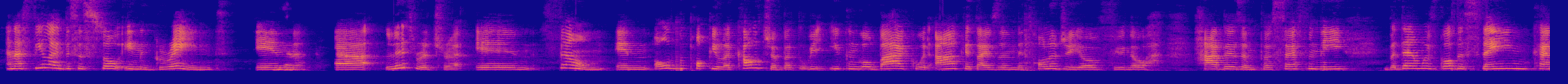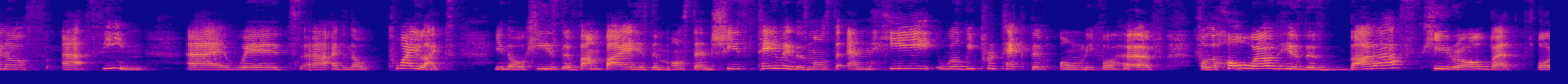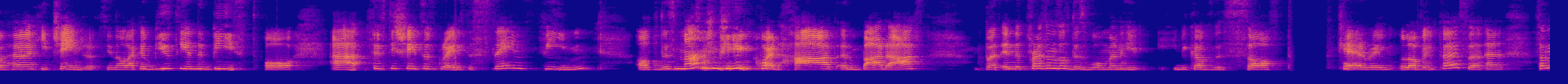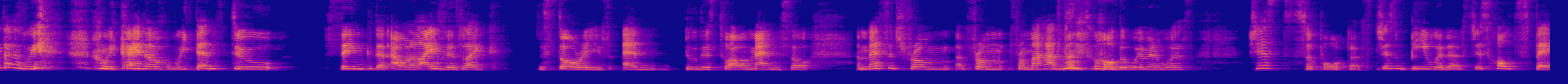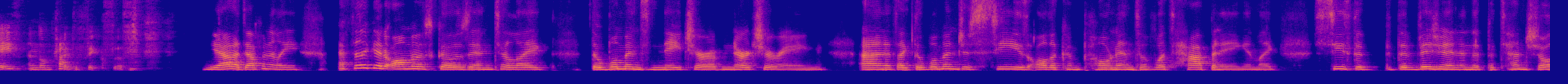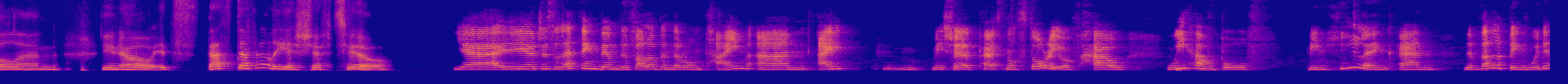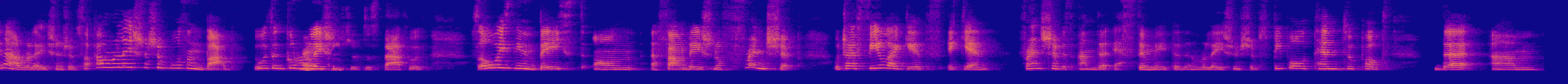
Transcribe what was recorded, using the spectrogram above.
and I feel like this is so ingrained in yeah. uh, literature, in film, in all the popular culture. But we, you can go back with archetypes and mythology of, you know, Hades and Persephone. But then we've got the same kind of uh, theme uh, with, uh, I don't know, Twilight. You know he's the vampire he's the monster and she's taming this monster and he will be protective only for her. For the whole world he's this badass hero but for her he changes. You know like a beauty and the beast or uh, 50 shades of gray it's the same theme of this man being quite hard and badass but in the presence of this woman he he becomes this soft caring loving person. And sometimes we we kind of we tend to think that our life is like the stories and do this to our men. So a message from from from my husband to all the women was just support us. Just be with us. Just hold space and don't try to fix us. Yeah definitely. I feel like it almost goes into like the woman's nature of nurturing and it's like the woman just sees all the components of what's happening and like sees the the vision and the potential. And you know it's that's definitely a shift too. Yeah yeah just letting them develop in their own time. Um i may share a personal story of how we have both been healing and developing within our relationship. So our relationship wasn't bad. It was a good right. relationship to start with it's always been based on a foundation of friendship which i feel like it's again friendship is underestimated in relationships. People tend to put the um,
